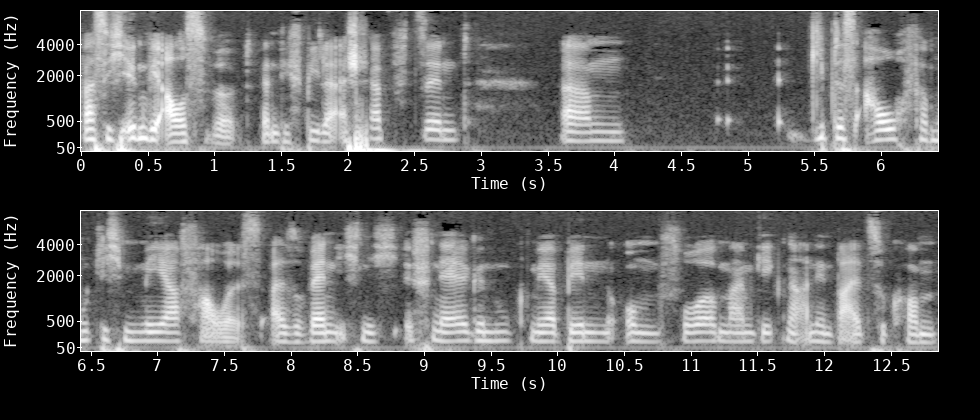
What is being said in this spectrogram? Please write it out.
was sich irgendwie auswirkt, wenn die Spieler erschöpft sind, ähm, gibt es auch vermutlich mehr Fouls. Also wenn ich nicht schnell genug mehr bin, um vor meinem Gegner an den Ball zu kommen,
